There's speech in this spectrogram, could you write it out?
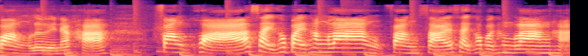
ฝั่งเลยนะคะ ฝั่งขวาใส่เข้าไปข้างล่าง ฝั่งซ้ายใส่เข้าไปข้างล่างค่ะ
